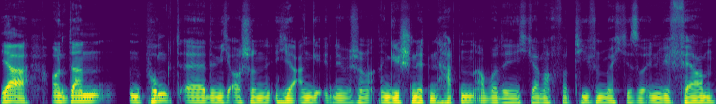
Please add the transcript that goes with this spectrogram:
Ja, und dann ein Punkt, äh, den ich auch schon hier, den wir schon angeschnitten hatten, aber den ich gerne noch vertiefen möchte, so inwiefern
